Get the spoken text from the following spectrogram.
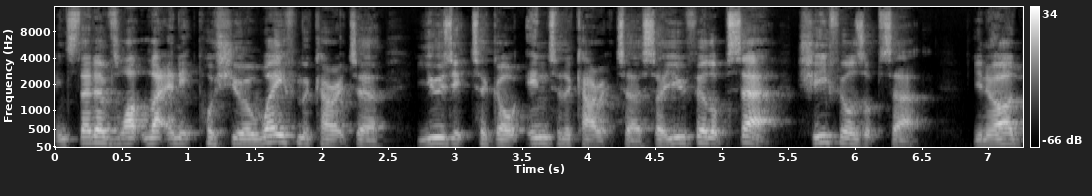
instead of letting it push you away from the character, use it to go into the character. So you feel upset, she feels upset. You know,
